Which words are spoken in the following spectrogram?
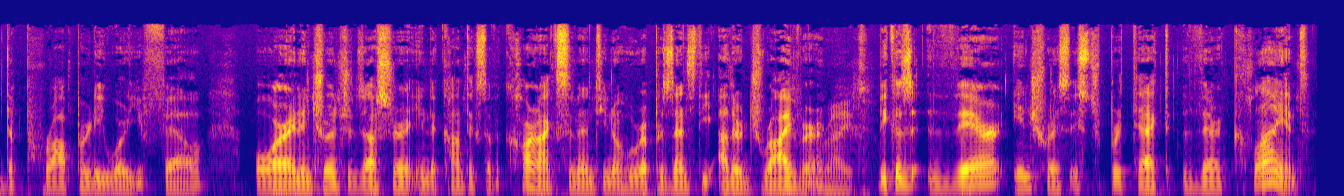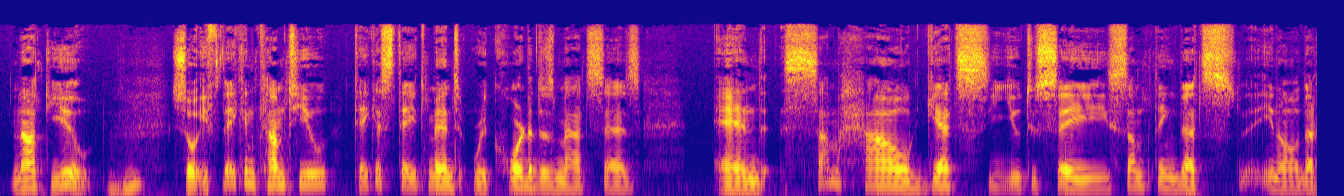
the property where you fell, or an insurance adjuster in the context of a car accident, you know, who represents the other driver, Right. because their interest is to protect their client, not you. So if they can come to you, take a statement, record it as Matt says, and somehow gets you to say something that's you know that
